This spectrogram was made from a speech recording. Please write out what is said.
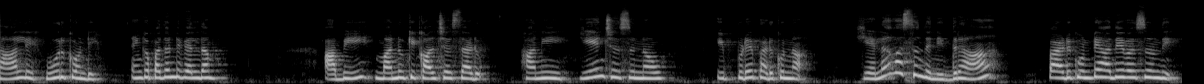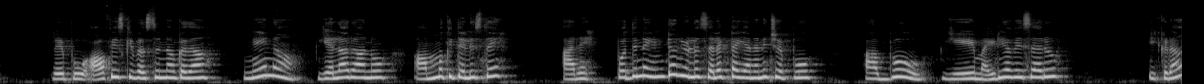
చాలే ఊరుకోండి. ఇంకా పదండి వెళ్దాం. అభి మనుకి కాల్ చేశాడు. హనీ ఏం చేస్తున్నావు? ఇప్పుడే పడుకున్నా. ఎలా వస్తుంది నిద్ర? పడుకుంటే అదే వస్తుంది. రేపు ఆఫీస్కి వస్తున్నావు కదా. నేనా? ఎలా రాను? అమ్మకి తెలిస్తే? అరే పొద్దున్న ఇంటర్వ్యూలో సెలెక్ట్ అయ్యానని చెప్పు. అబ్బో ఏం ఐడియా వేశారు? ఇక్కడ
